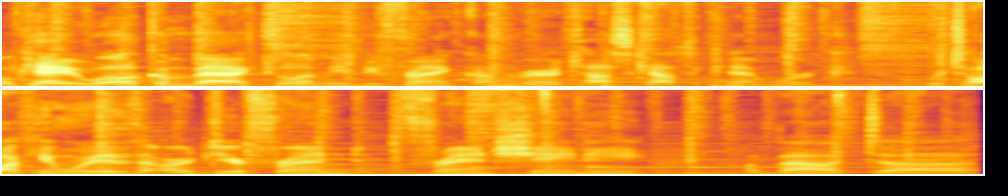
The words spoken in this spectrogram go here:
Okay, welcome back to Let Me Be Frank on the Veritas Catholic Network. We're talking with our dear friend Fran Cheney about uh,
